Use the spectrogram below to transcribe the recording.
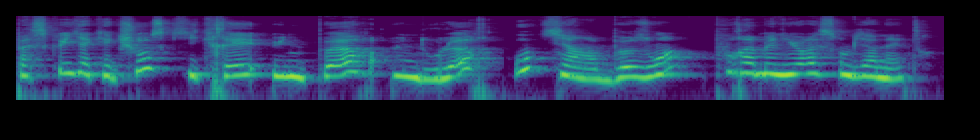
parce qu'il y a quelque chose qui crée une peur, une douleur, ou qui a un besoin pour améliorer son bien-être.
